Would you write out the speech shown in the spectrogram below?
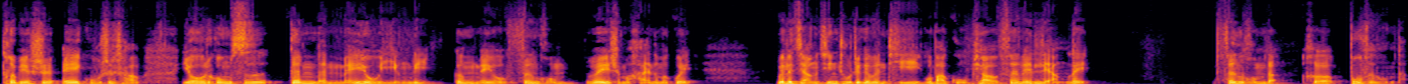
特别是 A 股市场，有的公司根本没有盈利，更没有分红，为什么还那么贵？为了讲清楚这个问题，我把股票分为两类：分红的和不分红的。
